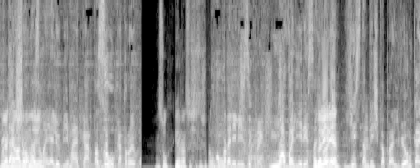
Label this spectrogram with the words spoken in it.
Дальше у нас моя любимая карта Зу, которую Зу? Первый раз я сейчас слышу про такую карту. удалили из игры. Но Валерия Удалили? есть табличка mm. про львенка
